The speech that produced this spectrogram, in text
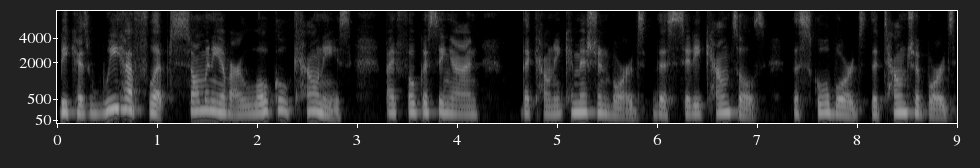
because we have flipped so many of our local counties by focusing on the county commission boards, the city councils, the school boards, the township boards,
